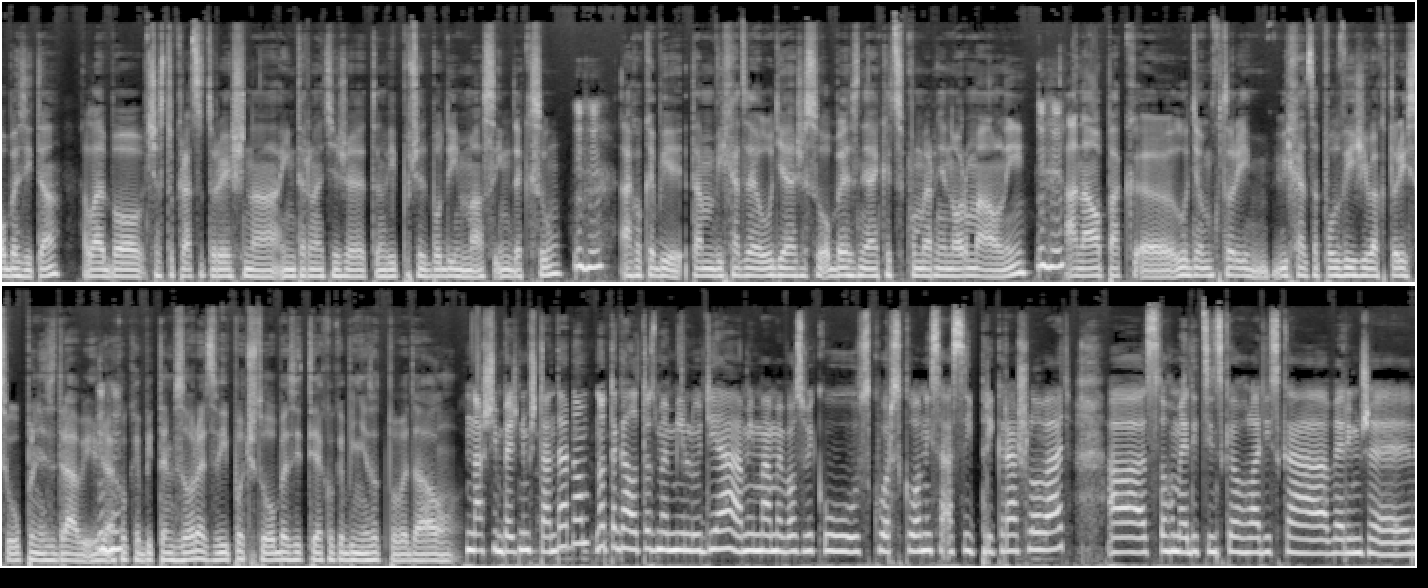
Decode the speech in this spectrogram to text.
obezita lebo častokrát sa to rieši na internete, že ten výpočet body mass indexu, uh-huh. ako keby tam vychádzajú ľudia, že sú obezní, aj keď sú pomerne normálni uh-huh. a naopak e, ľuďom, ktorí vychádza podvýživa, ktorí sú úplne zdraví, uh-huh. že ako keby ten vzorec výpočtu obezity ako keby nezodpovedal našim bežným štandardom. No tak ale to sme my ľudia a my máme vo zvyku skôr sklony sa asi prikrašľovať a z toho medicínskeho hľadiska verím, že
